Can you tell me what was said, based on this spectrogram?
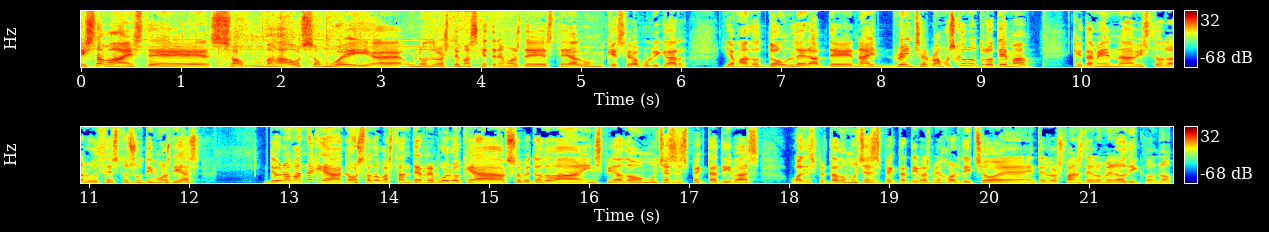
Ahí estaba este Somehow, Someway, eh, uno de los temas que tenemos de este álbum que se va a publicar llamado Don't Let Up de Night Ranger. Vamos con otro tema que también ha visto la luz estos últimos días de una banda que ha causado bastante revuelo, que ha, sobre todo ha inspirado muchas expectativas, o ha despertado muchas expectativas, mejor dicho, eh, entre los fans de lo melódico, ¿no?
